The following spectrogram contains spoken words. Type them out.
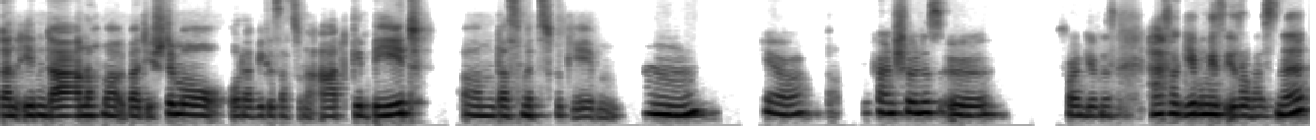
dann eben da nochmal über die Stimme oder wie gesagt so eine Art Gebet ähm, das mitzugeben. Mhm. Ja, kein schönes Öl. Vergebnis. Ah, Vergebung ist eh sowas, ne?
